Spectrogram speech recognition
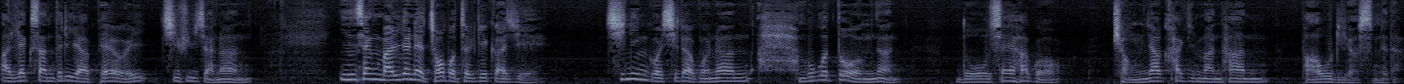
알렉산드리아 배의 지휘자는 인생 말년에 접어들기까지 지닌 것이라고는 아무것도 없는 노쇠하고 병약하기만 한 바울이었습니다.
